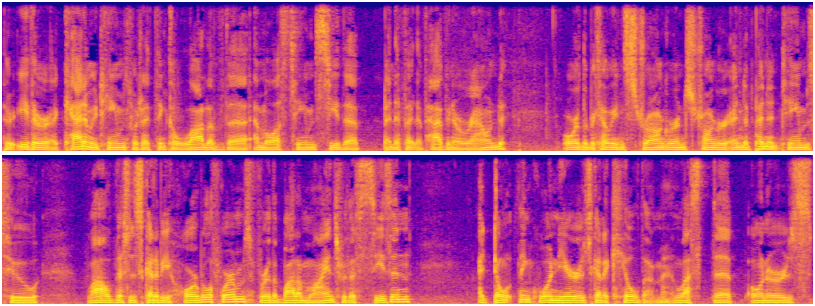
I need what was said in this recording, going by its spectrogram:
they're either academy teams, which I think a lot of the MLS teams see the benefit of having around, or they're becoming stronger and stronger independent teams who while this is going to be horrible for them for the bottom lines for this season, I don't think one year is going to kill them unless the owner's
